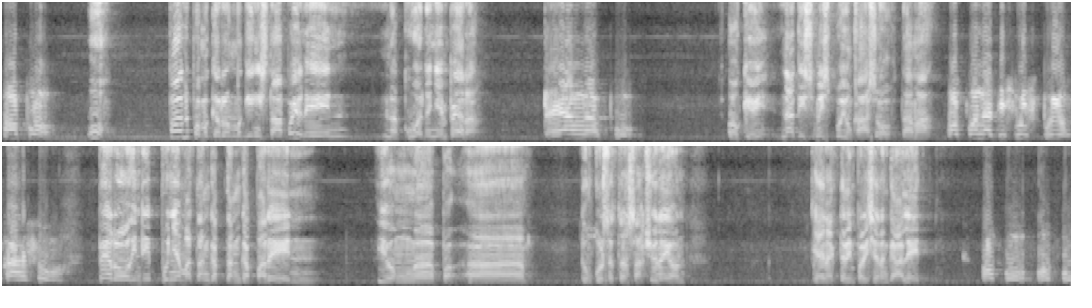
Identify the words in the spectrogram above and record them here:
Opo. Oh, paano pa magkaroon maging stapa yun? Eh, nakuha na niya yung pera. Kaya nga po. Okay, na-dismiss po yung kaso, tama? Opo, na-dismiss po yung kaso. Pero hindi po niya matanggap-tanggap pa rin yung ah, pa- ah, tungkol sa transaksyon na yon. Kaya nagtanim pa rin siya ng galit. Opo, opo.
